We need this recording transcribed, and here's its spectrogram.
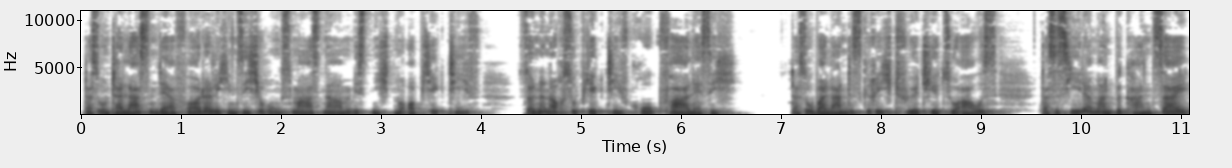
Das Unterlassen der erforderlichen Sicherungsmaßnahmen ist nicht nur objektiv, sondern auch subjektiv grob fahrlässig. Das Oberlandesgericht führt hierzu aus, dass es jedermann bekannt sei,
